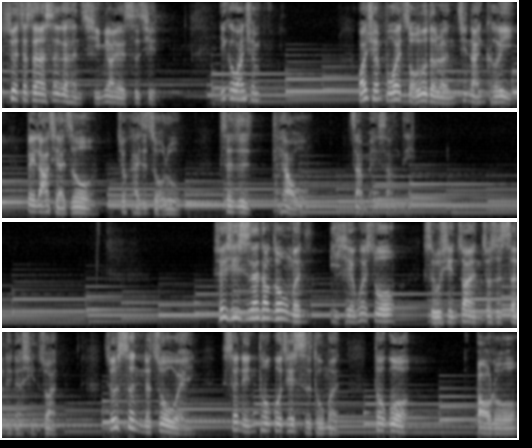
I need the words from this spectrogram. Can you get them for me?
所以这真的是一个很奇妙的事情，一个完全完全不会走路的人，竟然可以被拉起来之后就开始走路，甚至跳舞赞美上帝。所以其实，在当中，我们以前会说《使徒行传》就是圣灵的行传，就是圣灵的作为。圣灵透过这些使徒们，透过保罗，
